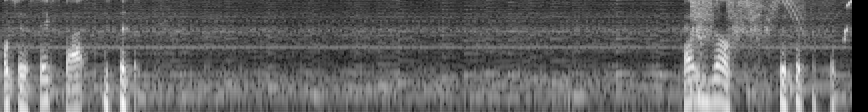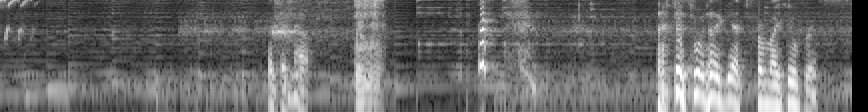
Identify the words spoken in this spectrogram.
Also, safe spot. Hands off. okay, now. that is what I get for my hubris.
